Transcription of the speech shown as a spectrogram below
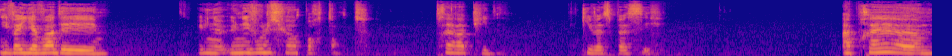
il va y avoir des, une, évolution importante, très rapide, qui va se passer. Après, euh,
